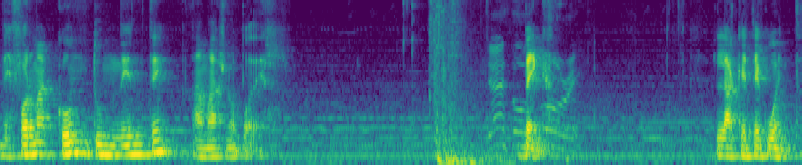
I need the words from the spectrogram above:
de forma contundente a más no poder. Venga la que te cuento.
